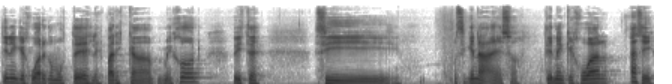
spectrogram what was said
tienen que jugar como a ustedes les parezca mejor, ¿viste? Si... Así que nada, eso. Tienen que jugar así,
